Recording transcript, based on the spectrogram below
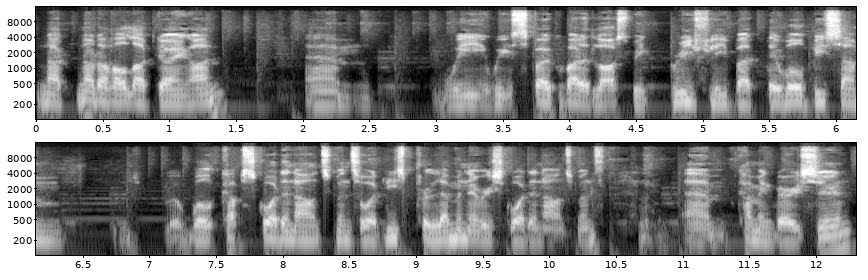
not not a whole lot going on. Um, we we spoke about it last week briefly, but there will be some World Cup squad announcements, or at least preliminary squad announcements, um, coming very soon.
